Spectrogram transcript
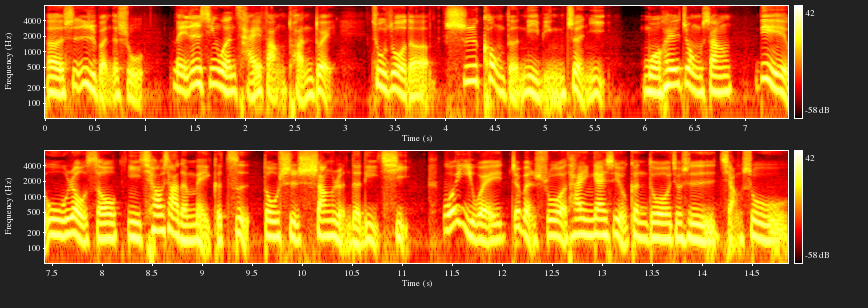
呃，是日本的书，每日新闻采访团队。著作的失控的匿名正义，抹黑重伤，猎巫肉搜，你敲下的每个字都是伤人的利器。我以为这本书，它应该是有更多就是讲述，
